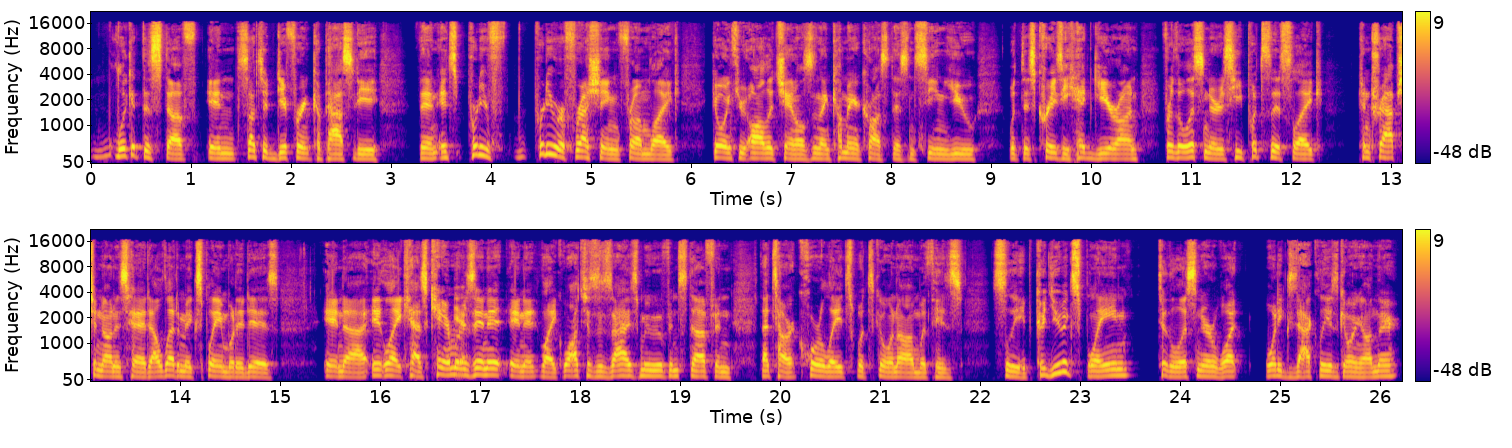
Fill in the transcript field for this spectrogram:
look at this stuff in such a different capacity, then it's pretty pretty refreshing from like going through all the channels and then coming across this and seeing you with this crazy headgear on. For the listeners, he puts this like contraption on his head. I'll let him explain what it is. And uh, it like has cameras yeah. in it and it like watches his eyes move and stuff. And that's how it correlates what's going on with his sleep. Could you explain to the listener what what exactly is going on there?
